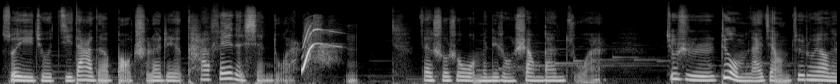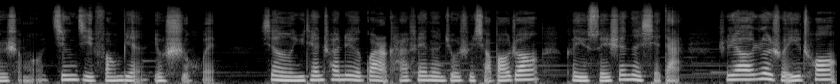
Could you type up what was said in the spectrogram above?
所以就极大的保持了这个咖啡的鲜度啦。嗯，再说说我们这种上班族啊，就是对我们来讲最重要的是什么？经济方便又实惠。像于田川这个挂耳咖啡呢，就是小包装，可以随身的携带，只要热水一冲。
